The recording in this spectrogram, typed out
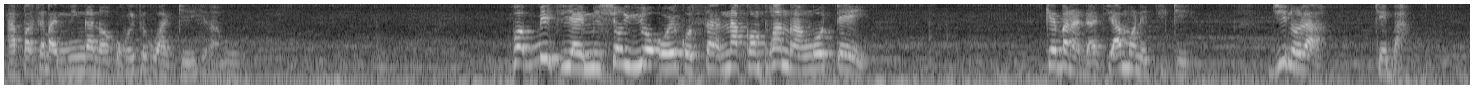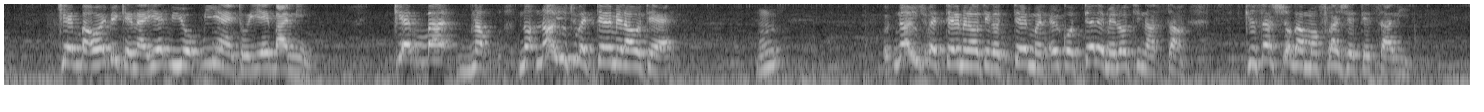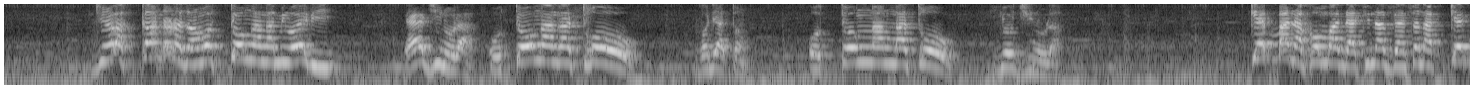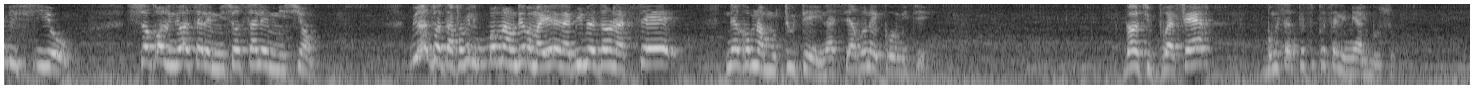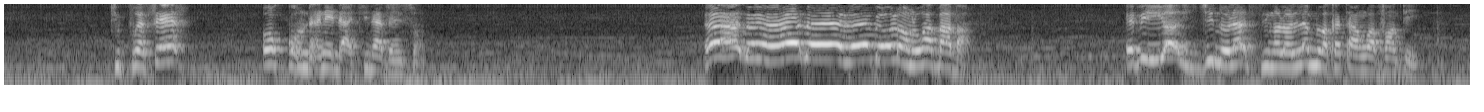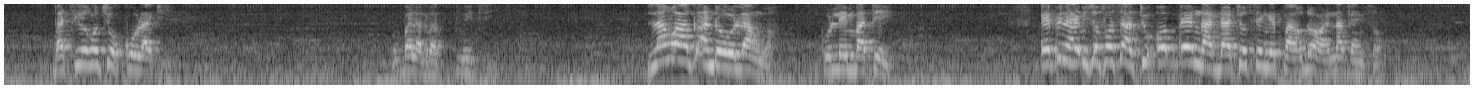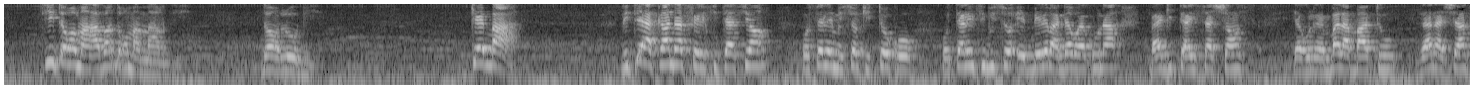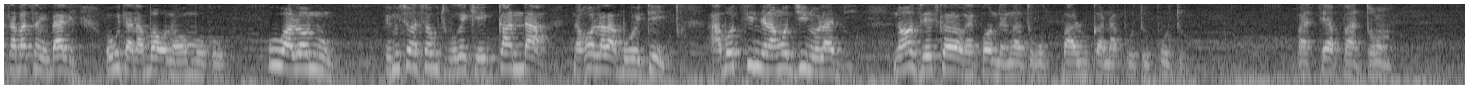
à partir baninga na okoki mpe koaccueillir yango mpo biti ya émission yo oye kosala na comprendre yango te keba na dati amona etike jinola keba keba oyebi ke nayebi yo bien toyebani keba na, na, na youtube etelemela yo te eh? hmm? na youtube etelemela yo te ekotelemela yo ntina 100 krista shoga mon frère je te sali dino bakanda naza yango otonganga mingi oyebi ya eh, dino la otonganga trop vodi attend otonganga trop yo dino la keba na kombo ya dati na vincent nakebisi yo soki olingi osala émission osala émission bino nyonso ta famille liboma yango nde bamayele na bino ezana na se nde ekomi na motu te na cerveau na ekomi te donc tu préfère bongisa pesa limia liboso tu préfère ocondamne dati na vincent olongoloka baba epuis yo jinola zingalo lamno bakata yango avant te batiki yango ti okolaki obalaka bakwiti langwa kaka nde olangwa kolemba te epuis nayebi so fosa tu obenga dati osenge pardon na vincent ti tokoma avant tokoma mardi donc lobi keba lite ya kanda félicitation osala émission kitoko otalisi biso ebele bandako ya kuna bayaki talisa chance ya koleka mibala bato zala na chance na basi na mibali okuta na bor na yo moko ou alors nous émission na sila kutu kokeke kanda nakolala boye te abotindela yango jino oladi naozeski oyo répondre nga tokobaluka na potopoto pasteur patron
